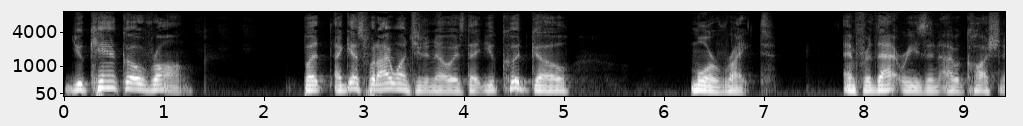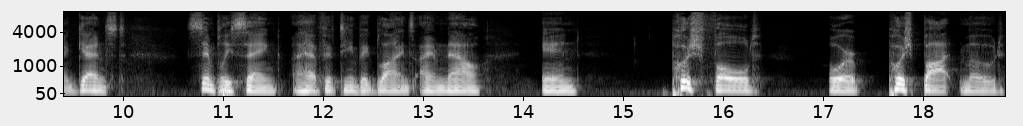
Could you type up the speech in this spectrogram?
you can't go wrong. But I guess what I want you to know is that you could go more right. And for that reason, I would caution against simply saying, I have 15 big blinds. I am now in push fold or push bot mode,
